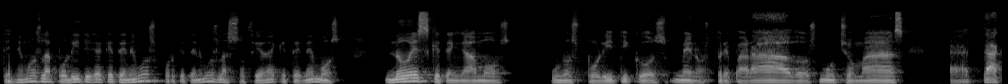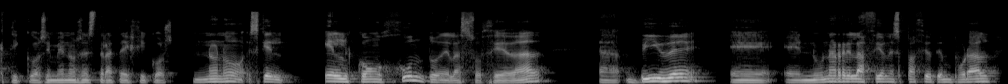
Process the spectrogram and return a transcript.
tenemos la política que tenemos porque tenemos la sociedad que tenemos. No es que tengamos unos políticos menos preparados, mucho más eh, tácticos y menos estratégicos. No, no, es que el, conjunto de la sociedad vive en una relación espacio-temporal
